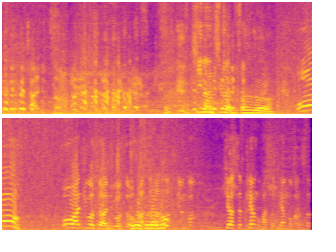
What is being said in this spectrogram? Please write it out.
잘했어 피난 진짜 안 쓰면서. 오! 오 안 죽었어 안 죽었어 죽었어, 거? 피었어 피한 거 봤어 피한 거 봤어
